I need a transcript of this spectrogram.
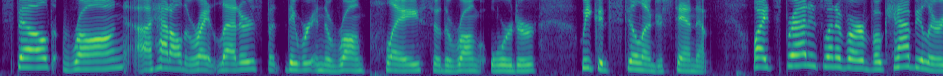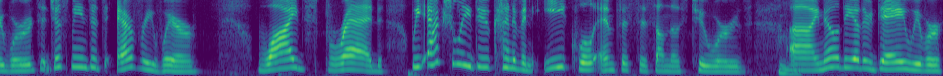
spelled wrong, uh, had all the right letters, but they were in the wrong place or the wrong order, we could still understand them. Widespread is one of our vocabulary words. It just means it's everywhere widespread. We actually do kind of an equal emphasis on those two words. Hmm. Uh, I know the other day we were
